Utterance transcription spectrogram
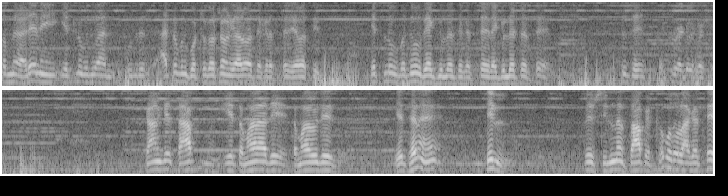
તમને અડે નહીં, એટલું બધું આ કુદરત, આટલું બધું ગોઠવ ગોઠવણી વાળો જગત છે, વ્યવસ્થિત. એટલું બધું રેગ્યુલર જગત છે રેગ્યુલેટર છે. શું છે? કારણ કે સાપ એ તમારા જે, તમારું જે એ છે ને શીલ. તે શીલનો તાપ એટલો બધો લાગે છે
